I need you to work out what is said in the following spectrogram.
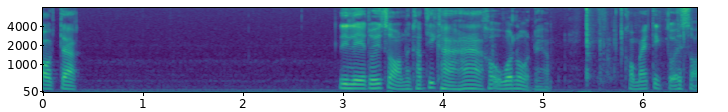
ออกจากรีเลย์ตัวที่2นะครับ ที่ขา5เข้าโอเวอร์โหลดนะครับของแมติกตัวที่2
